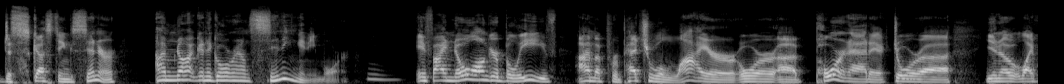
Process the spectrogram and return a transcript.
disgusting sinner, I'm not going to go around sinning anymore. Mm. If I no longer believe I'm a perpetual liar or a porn addict or a, you know, like,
